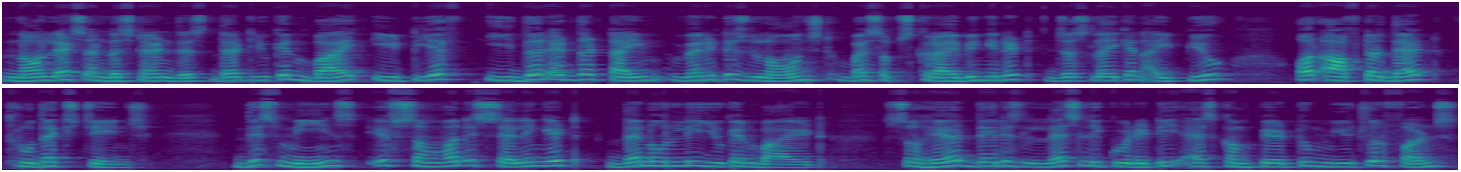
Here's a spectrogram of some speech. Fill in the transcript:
now let's understand this that you can buy ETF either at the time when it is launched by subscribing in it just like an IPO or after that through the exchange. This means if someone is selling it, then only you can buy it. So here there is less liquidity as compared to mutual funds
